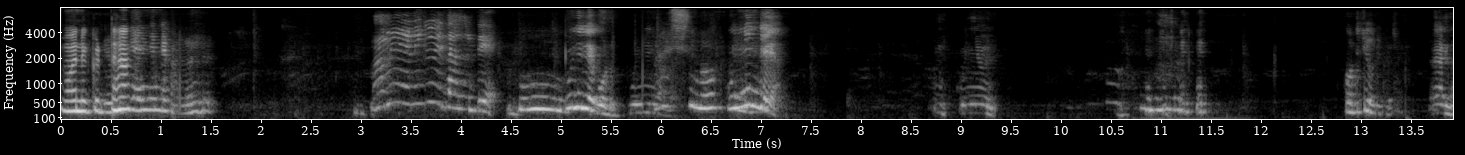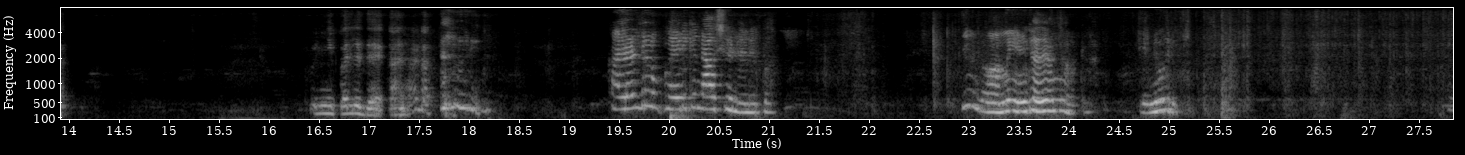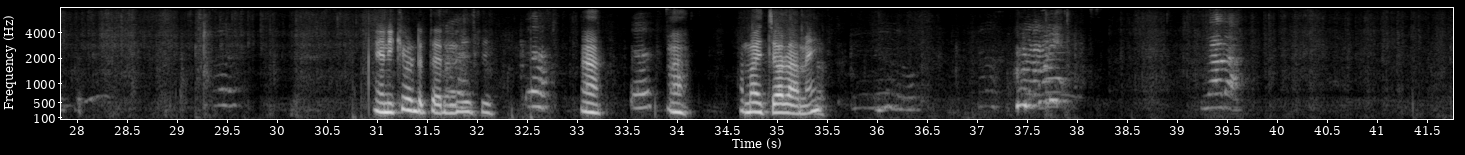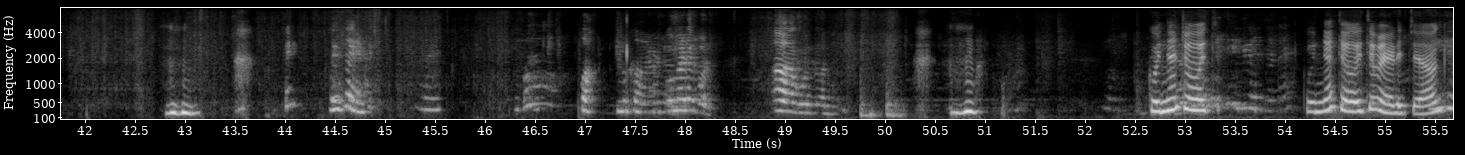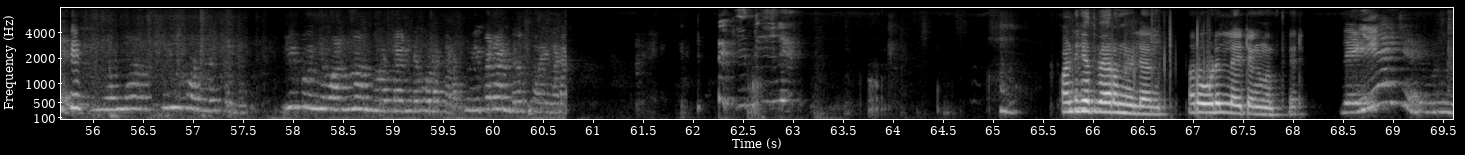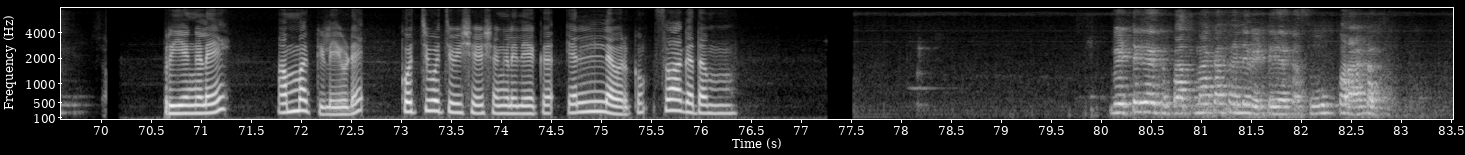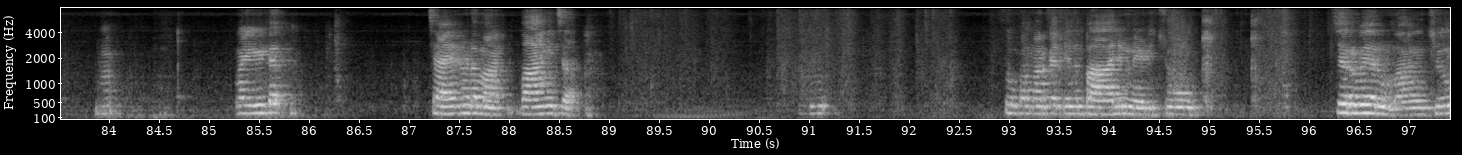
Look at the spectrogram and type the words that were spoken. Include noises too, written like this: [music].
മോനിക്കുട്ട. കുഞ്ഞിലെ കൊടു കുഞ്ഞിന്റെ. കുഞ്ഞു വേണ്ട. കുഞ്ഞിപ്പല്ല് തേക്കാനാട്ടോ കലണ്ടർ മേടിക്കേണ്ട ആവശ്യമില്ലല്ലോ ഇപ്പൊ. മമ്മി എനിക്കത് എനിക്ക് കൊണ്ട് തരുന്ന ചേച്ചി. ആ ആ അമ്മ വെച്ചോളാമേ കുഞ്ഞൻ ചോദിച്ചു കുഞ്ഞൻ ചോദിച്ചു മേടിച്ചു. ഓക്കെ. വണ്ടിക്കകത്ത് വേറെ ഒന്നുമില്ലായിരുന്നു ആ റോഡിൽ ലൈറ്റ് അങ്ങ് നിർത്തി പ്രിയങ്ങളെ അമ്മക്കിളിയുടെ കൊച്ചു കൊച്ചു വിശേഷങ്ങളിലേക്ക് എല്ലാവർക്കും സ്വാഗതം. വെട്ടുകേക്ക് പത്മ കഫേന്റെ വെട്ടുകേക്ക. സൂപ്പറാട്ടോ ആട്ടോ. വൈകിട്ട് ചായയുടെ വാങ്ങിച്ചത്. സൂപ്പർ മാർക്കറ്റിൽ നിന്ന് പാലും മേടിച്ചു. ചെറുപയറും വാങ്ങിച്ചു.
